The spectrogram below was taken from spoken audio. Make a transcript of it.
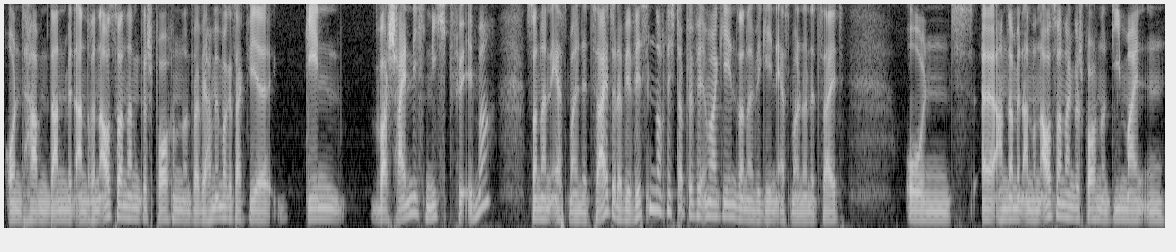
und haben dann mit anderen Auswandern gesprochen und weil wir haben immer gesagt, wir gehen wahrscheinlich nicht für immer, sondern erstmal eine Zeit oder wir wissen noch nicht, ob wir für immer gehen, sondern wir gehen erstmal nur eine Zeit und äh, haben dann mit anderen Auswandern gesprochen und die meinten,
